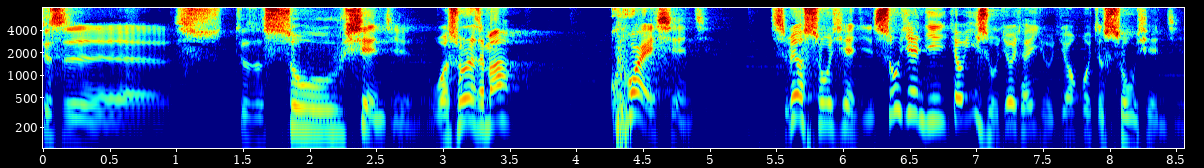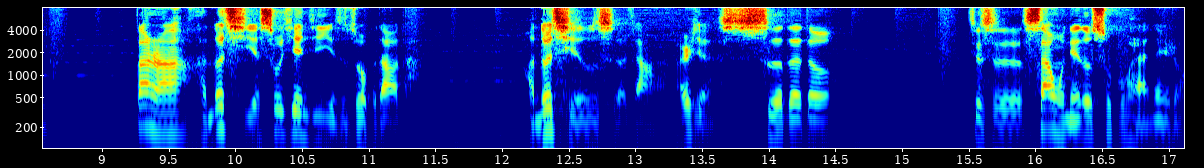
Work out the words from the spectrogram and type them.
就是就是收现金。我说的什么？快现金。什么叫收现金？收现金叫一手交钱一手交货，叫收现金。当然，很多企业收现金也是做不到的，很多企业都是赊账的，而且赊的都就是三五年都收不回来那种，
